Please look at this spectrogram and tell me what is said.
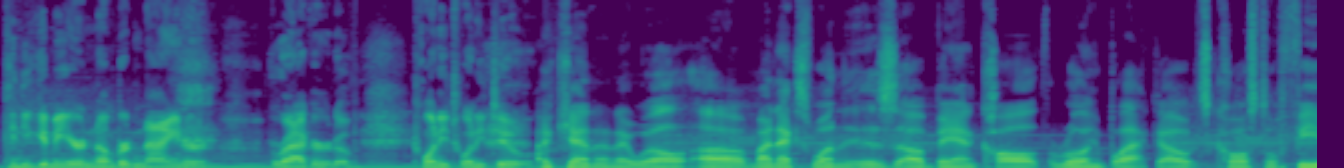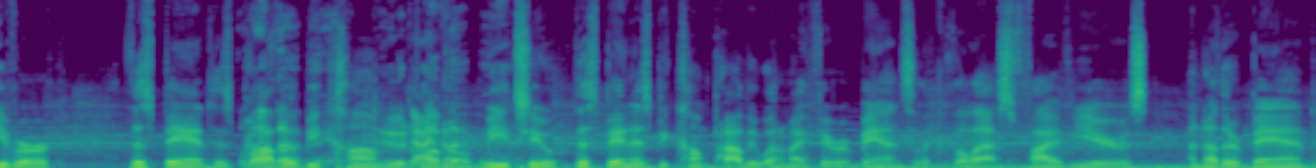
can you give me your number niner record of 2022? I can and I will. Uh, my next one is a band called Rolling Blackouts, Coastal Fever. This band has probably band, become. dude. I I know, me too. This band has become probably one of my favorite bands like the last five years. Another band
